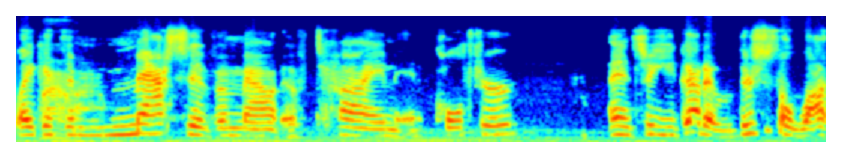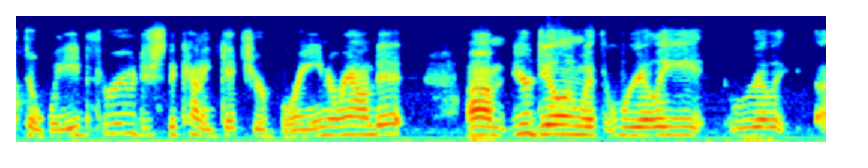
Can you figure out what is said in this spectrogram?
Like it's a massive amount of time and culture. And so you got to, there's just a lot to wade through just to kind of get your brain around it. Um, you're dealing with really, really, uh,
